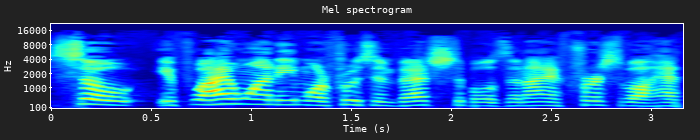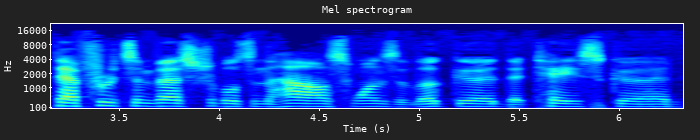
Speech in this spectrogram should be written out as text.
So, if I want to eat more fruits and vegetables, then I first of all have to have fruits and vegetables in the house, ones that look good, that taste good,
